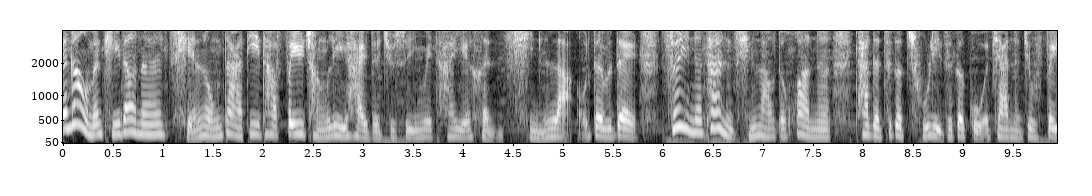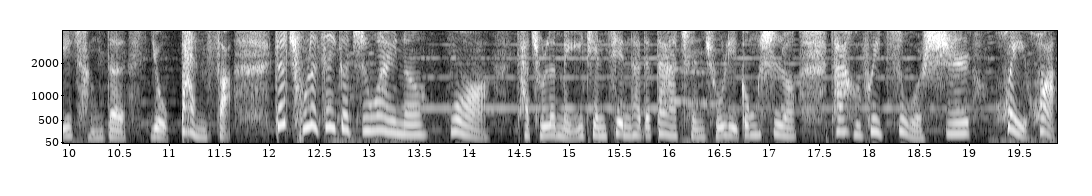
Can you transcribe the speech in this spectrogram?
刚刚我们提到呢，乾隆大帝他非常厉害的，就是因为他也很勤劳，对不对？所以呢，他很勤劳的话呢，他的这个处理这个国家呢，就非常的有办法。但除了这个之外呢？哇，他除了每一天见他的大臣处理公事哦，他还会作诗绘画。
